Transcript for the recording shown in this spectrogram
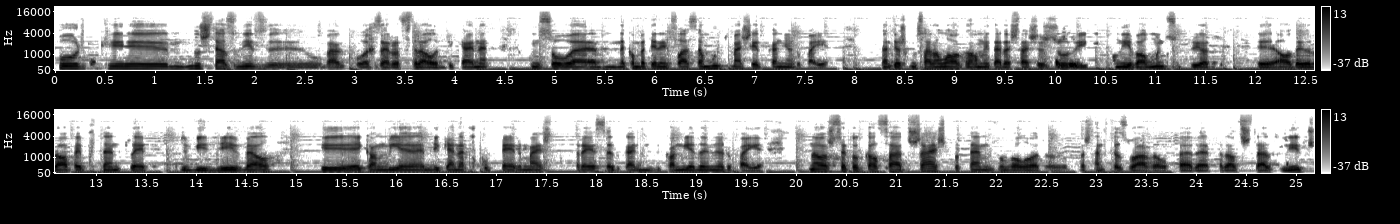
porque nos Estados Unidos eh, o Banco, a Reserva Federal Americana, começou a, a combater a inflação muito mais cedo que a União Europeia. Portanto, eles começaram logo a aumentar as taxas de juros a um nível muito superior eh, ao da Europa e, portanto, é previsível que a economia americana recupere mais depressa do que a economia da União Europeia. Nós, no setor de calçados, já exportamos um valor bastante razoável para, para os Estados Unidos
